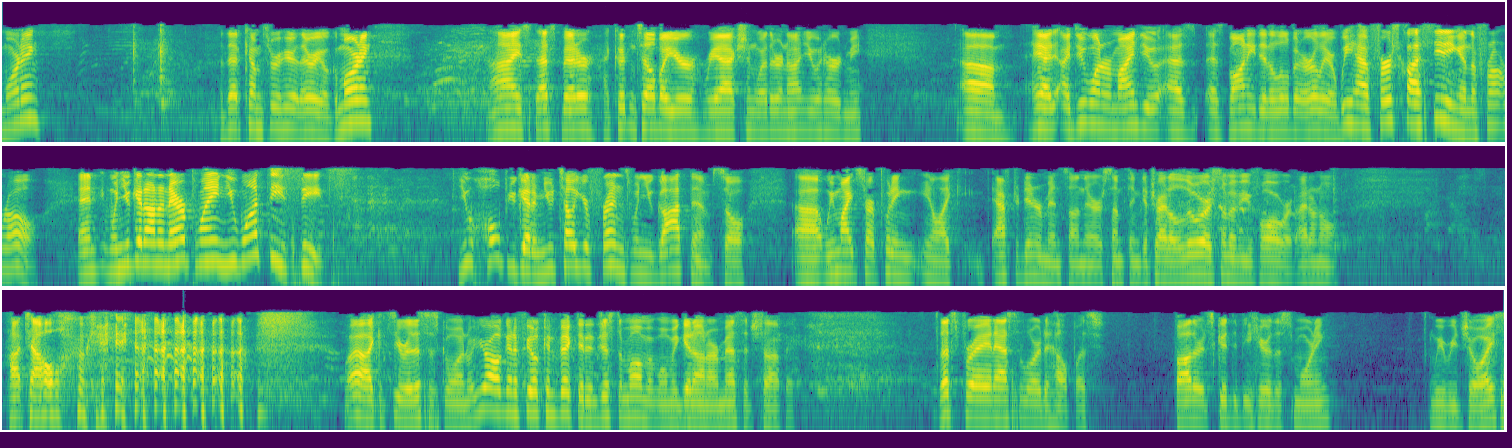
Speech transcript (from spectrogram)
Good morning. Did that come through here? There we go. Good morning. Nice. That's better. I couldn't tell by your reaction whether or not you had heard me. Um, hey, I, I do want to remind you, as as Bonnie did a little bit earlier, we have first class seating in the front row. And when you get on an airplane, you want these seats. You hope you get them. You tell your friends when you got them. So uh, we might start putting, you know, like after dinner mints on there or something to try to lure some of you forward. I don't know. Hot towel? Okay. well, I can see where this is going. Well, you're all going to feel convicted in just a moment when we get on our message topic. Let's pray and ask the Lord to help us. Father, it's good to be here this morning. We rejoice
